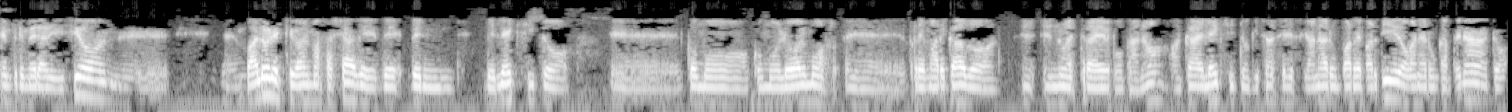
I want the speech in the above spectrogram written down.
en primera división, eh, en valores que van más allá de, de, del, del éxito eh, como, como lo hemos eh, remarcado en, en, nuestra época, ¿no? Acá el éxito quizás es ganar un par de partidos, ganar un campeonato,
